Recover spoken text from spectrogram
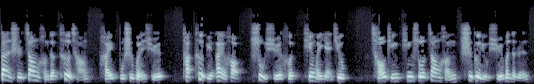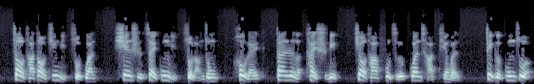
但是张衡的特长还不是文学，他特别爱好数学和天文研究。朝廷听说张衡是个有学问的人，召他到京里做官，先是在宫里做郎中，后来担任了太史令，叫他负责观察天文。这个工作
